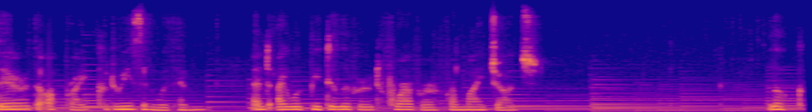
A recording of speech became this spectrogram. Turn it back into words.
There the upright could reason with him, and I would be delivered forever from my judge. Look,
